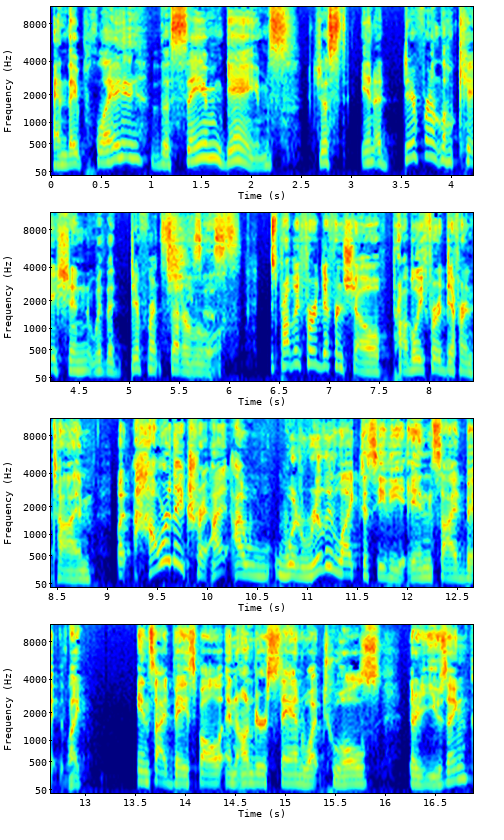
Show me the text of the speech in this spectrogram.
And they play the same games, just in a different location with a different set Jesus. of rules. It's probably for a different show, probably for a different time. But how are they tra- I, I would really like to see the inside like inside baseball and understand what tools they're using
